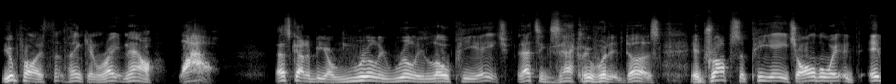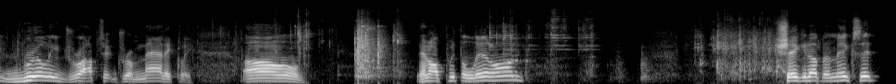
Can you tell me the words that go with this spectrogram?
you're probably th thinking right now, wow, that's got to be a really, really low pH. That's exactly what it does. It drops the pH all the way, it, it really drops it dramatically. Um, then I'll put the lid on, shake it up and mix it,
